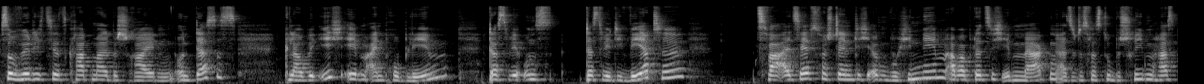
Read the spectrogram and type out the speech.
So würde ich es jetzt gerade mal beschreiben. Und das ist, glaube ich, eben ein Problem, dass wir uns, dass wir die Werte zwar als selbstverständlich irgendwo hinnehmen, aber plötzlich eben merken, also das, was du beschrieben hast,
